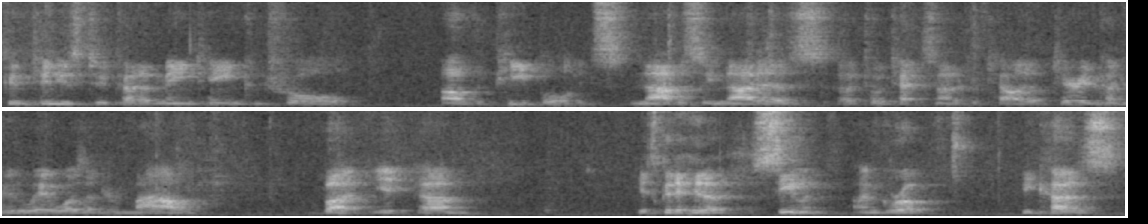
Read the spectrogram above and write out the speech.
continues to try to maintain control of the people. It's obviously not as a tota- it's not a totalitarian country the way it was under Mao, but it um, it's going to hit a ceiling on growth because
